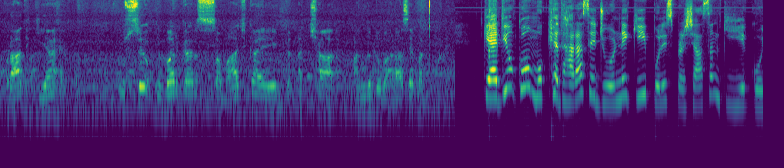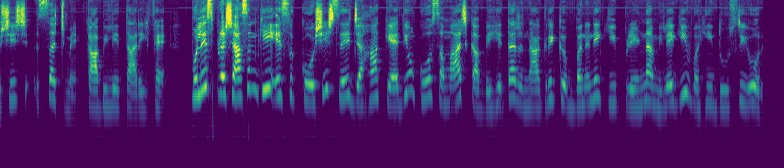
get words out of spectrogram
अपराध किया है उससे उबर कर समाज का एक अच्छा अंग दोबारा से बन पाए। कैदियों को मुख्य धारा से जोड़ने की पुलिस प्रशासन की ये कोशिश सच में काबिले तारीफ़ है। पुलिस प्रशासन की इस कोशिश से जहाँ कैदियों को समाज का बेहतर नागरिक बनने की प्रेरणा मिलेगी, वहीं दूसरी ओर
